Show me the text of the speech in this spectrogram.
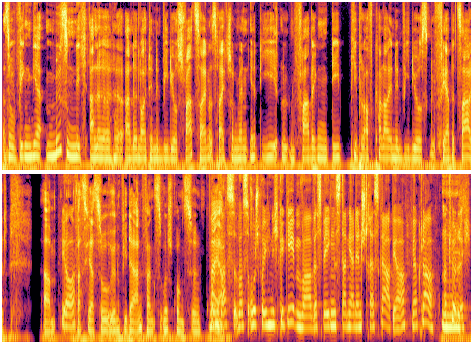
also wegen mir müssen nicht alle, alle Leute in den Videos schwarz sein. Es reicht schon, wenn ihr die farbigen, die People of Color in den Videos fair bezahlt. Ähm, ja. Was ja so irgendwie der Anfangsursprungs. Äh, naja. Und was, was ursprünglich nicht gegeben war, weswegen es dann ja den Stress gab, ja. Ja klar, natürlich.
